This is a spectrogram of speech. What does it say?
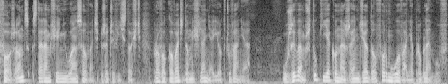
Tworząc, staram się niuansować rzeczywistość, prowokować do myślenia i odczuwania. Używam sztuki jako narzędzia do formułowania problemów.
